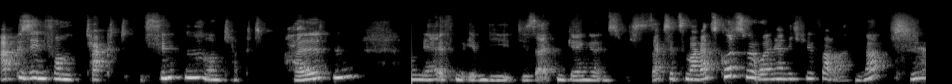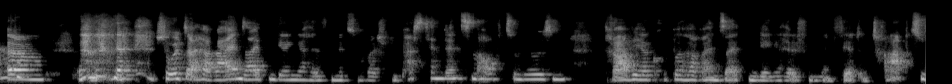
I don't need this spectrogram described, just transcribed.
Abgesehen vom Takt finden und Takt halten, mir helfen eben die, die Seitengänge. Ich sage es jetzt mal ganz kurz, wir wollen ja nicht viel verraten. Ne? ähm, Schulter herein, Seitengänge helfen mir zum Beispiel Passtendenzen aufzulösen. Travia-Gruppe herein, Seitengänge helfen mir ein Pferd im Trab zu,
